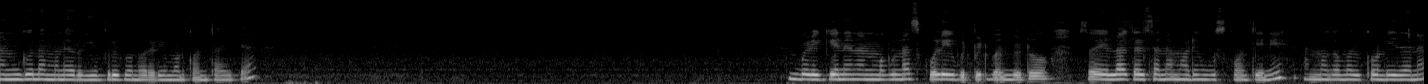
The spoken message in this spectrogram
ನನಗೂ ನಮ್ಮ ಮನೆಯವ್ರಿಗೆ ಇಬ್ರಿಗೂ ರೆಡಿ ಮಾಡ್ಕೊತಾ ಇದ್ದೆ. ಬೆಳಿಗ್ಗೆನೆ ನನ್ನ ಮಗಳನ್ನ ಸ್ಕೂಲಿಗೆ ಬಿಟ್ಬಿಟ್ಟು ಬಂದುಬಿಟ್ಟು ಸೊ ಎಲ್ಲ ಕೆಲಸನ ಮಾಡಿ ಮುಗಿಸ್ಕೊತೀನಿ. ನನ್ನ ಮಗ ಮಲ್ಕೊಂಡಿದ್ದಾನೆ.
